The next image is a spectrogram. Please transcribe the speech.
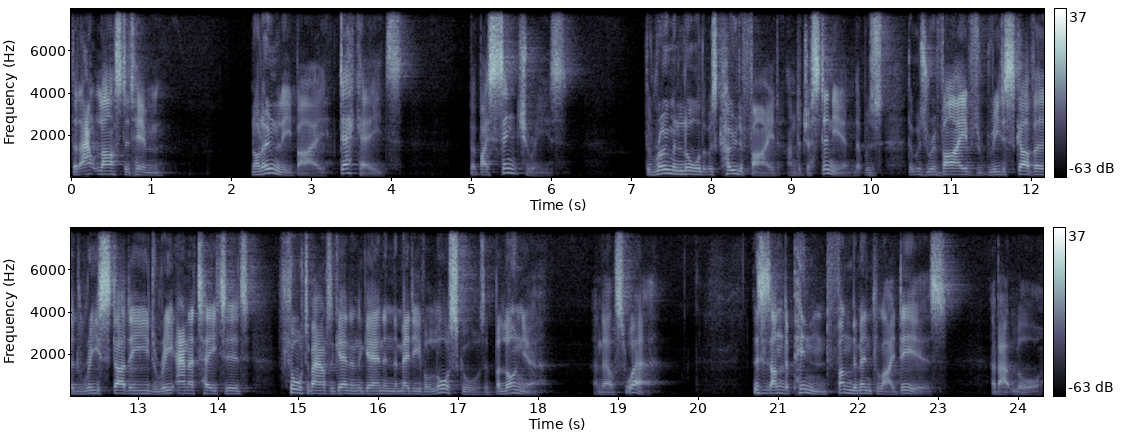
that outlasted him not only by decades, but by centuries. The Roman law that was codified under Justinian, that was, that was revived, rediscovered, restudied, reannotated, thought about again and again in the medieval law schools of Bologna and elsewhere. This has underpinned fundamental ideas about law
